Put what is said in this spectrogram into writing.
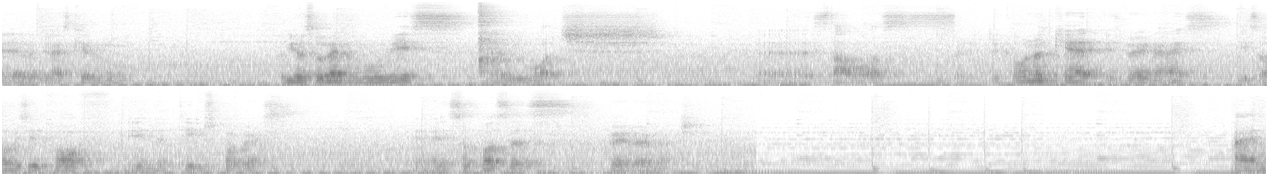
and went to escape room. We also went to movies. Uh, we watched uh, Star Wars. The owner cat is very nice. He's always involved in the team's progress. Yeah, and supports us very very much. I'm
